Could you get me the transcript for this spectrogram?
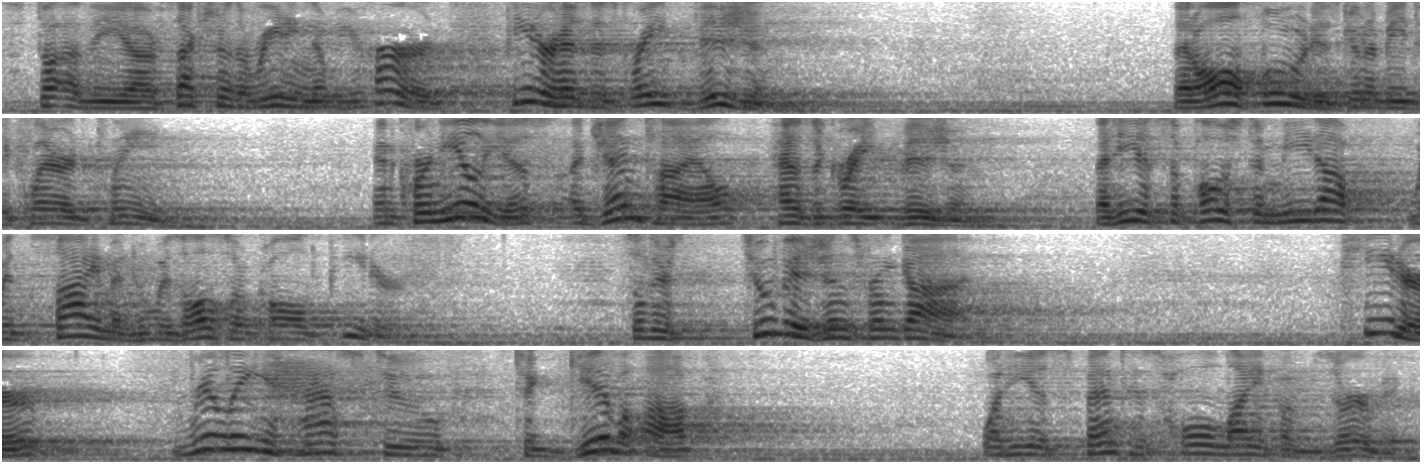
st- the uh, section of the reading that we heard, Peter has this great vision that all food is going to be declared clean. And Cornelius, a Gentile, has a great vision that he is supposed to meet up with Simon, who is also called Peter. So there's two visions from God. Peter really has to, to give up what he has spent his whole life observing.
